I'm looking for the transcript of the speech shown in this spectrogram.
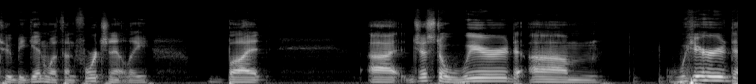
to begin with, unfortunately. But uh, just a weird, um, weird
